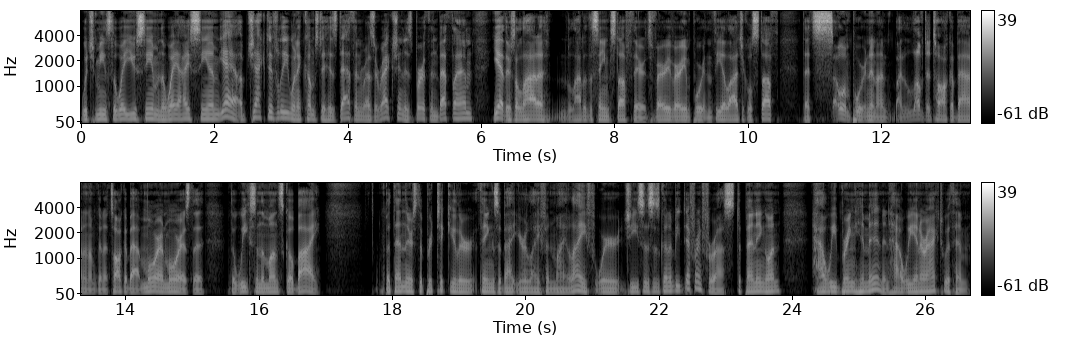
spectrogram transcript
which means the way you see him and the way I see him, yeah, objectively, when it comes to his death and resurrection, his birth in Bethlehem, yeah, there's a lot of a lot of the same stuff there. It's very, very important theological stuff that's so important, and I'm, I love to talk about, and I'm going to talk about more and more as the the weeks and the months go by. But then there's the particular things about your life and my life where Jesus is going to be different for us, depending on how we bring him in and how we interact with him.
